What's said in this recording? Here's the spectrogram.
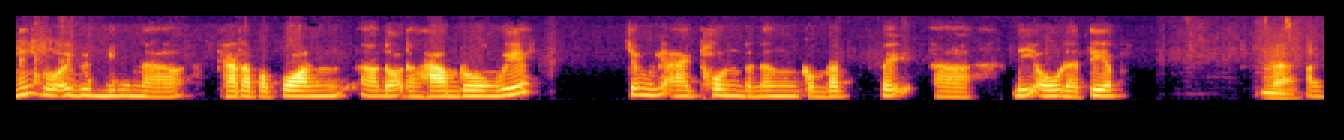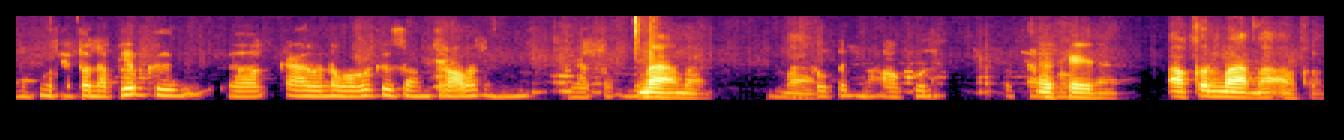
ហ្នឹងព្រោះអីវាមានគេថាប្រព័ន្ធដកដង្ហើមរងវាអញ្ចឹងវាអាចធន់ទៅនឹងកម្រិត DO ដែលទៀបបាទហើយចំពោះសីតុណ្ហភាពគឺការរស់នៅរបស់វាគឺសមស្របសម្រាប់ទុកបាទបាទបាទទុកពេចមកអរគុណអូខេណាអរគុណបាទបាទអរគុណ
